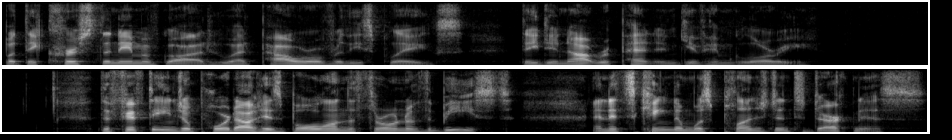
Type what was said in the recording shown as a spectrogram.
but they cursed the name of God who had power over these plagues. They did not repent and give him glory. The fifth angel poured out his bowl on the throne of the beast, and its kingdom was plunged into darkness.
